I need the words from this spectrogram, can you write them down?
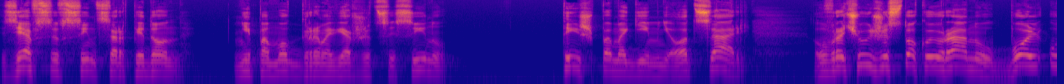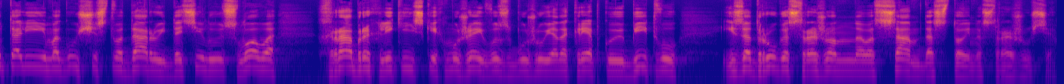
Зевсов сын Сарпедон, не помог громовержице сыну. Ты ж помоги мне, о царь, уврачуй жестокую рану, боль утоли и могущество даруй, да силою слова храбрых ликийских мужей возбужу я на крепкую битву и за друга сраженного сам достойно сражуся.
